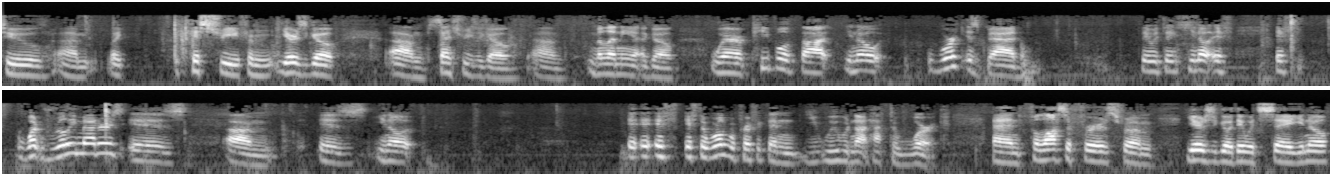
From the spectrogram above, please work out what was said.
to um, like history from years ago, um, centuries ago, um, millennia ago, where people thought, you know, work is bad. They would think, you know, if if what really matters is um, is you know if if the world were perfect, then you, we would not have to work. And philosophers from years ago, they would say, you know,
